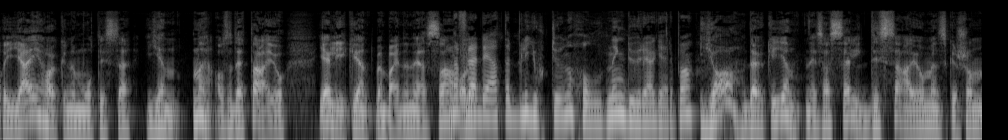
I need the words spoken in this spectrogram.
Og jeg har jo ikke noe mot disse jentene. Altså dette er jo Jeg liker jenter med bein i nesa. Nei, for det er det at det blir gjort til underholdning du reagerer på? Ja, det er jo ikke jentene i seg selv. Disse er jo mennesker som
